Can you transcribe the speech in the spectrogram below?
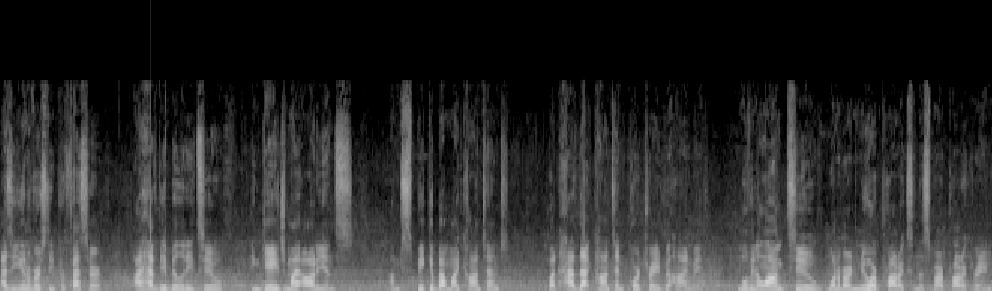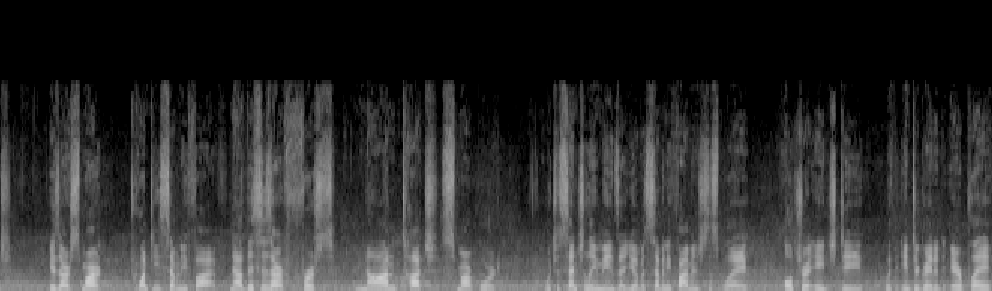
As a university professor, I have the ability to engage my audience, um, speak about my content, but have that content portrayed behind me. Moving along to one of our newer products in the Smart product range is our Smart 2075. Now this is our first non-touch smartboard, which essentially means that you have a 75-inch display, Ultra HD, with integrated AirPlay,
